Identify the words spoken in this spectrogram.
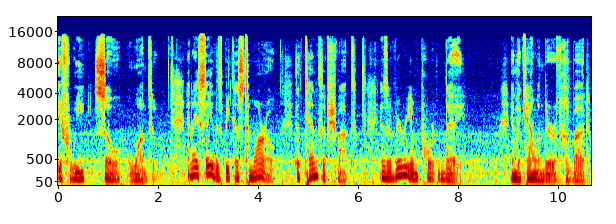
if we so want to. And I say this because tomorrow, the 10th of Shvat, is a very important day in the calendar of Chabad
